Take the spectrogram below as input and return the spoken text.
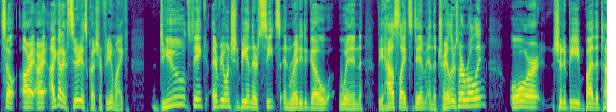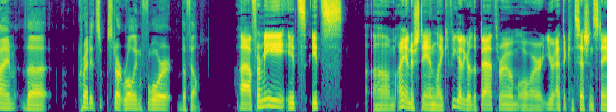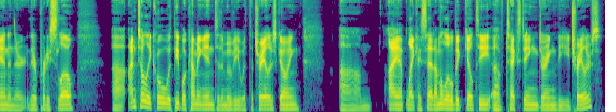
So, all right, all right. I got a serious question for you, Mike. Do you think everyone should be in their seats and ready to go when the house lights dim and the trailers are rolling? Or should it be by the time the credits start rolling for the film? Uh, for me, it's it's. Um, I understand. Like, if you got to go to the bathroom or you're at the concession stand and they're they're pretty slow. Uh, I'm totally cool with people coming into the movie with the trailers going. Um, I am, like I said, I'm a little bit guilty of texting during the trailers.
